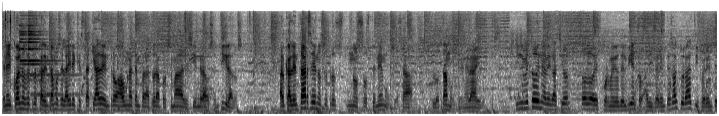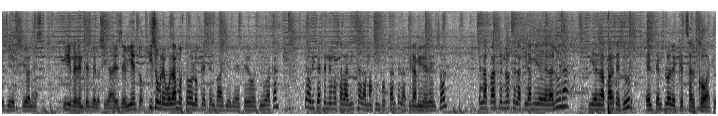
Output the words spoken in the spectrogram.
en el cual nosotros calentamos el aire que está aquí adentro a una temperatura aproximada de 100 grados centígrados. Al calentarse nosotros nos sostenemos, o sea, flotamos en el aire. Y el método de navegación todo es por medio del viento, a diferentes alturas, diferentes direcciones y diferentes velocidades de viento. Y sobrevolamos todo lo que es el valle de Teotihuacán, que ahorita tenemos a la vista la más importante, la pirámide del Sol. En la parte norte la pirámide de la Luna y en la parte sur el templo de Quetzalcóatl.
